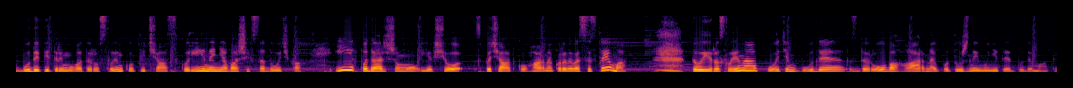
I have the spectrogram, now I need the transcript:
буде підтримувати рослинку під час корінення в ваших садочках. І в подальшому, якщо спочатку гарна коренева система, то і рослина потім буде здорова, гарна потужний імунітет буде мати.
